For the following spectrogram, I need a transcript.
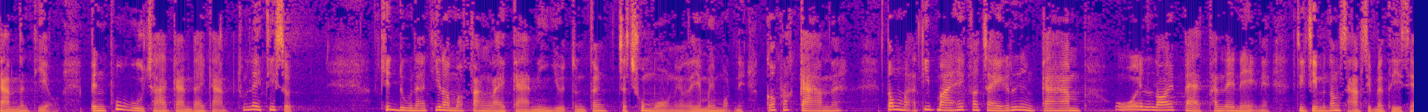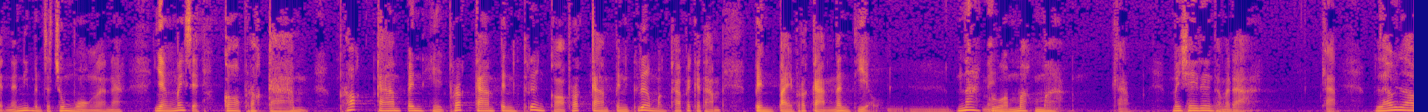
กรรมนั่นเดียว เป็นผู้บูชาการได้การทุเรศที่สุด คิดดูนะที่เรามาฟังรายการนี้อยู่จนตั้งจะชั่วโมงหนึ่งเรายังไม่หมดเนี่ยก็เพราะกามนะต้องมาอธิบายให้เข้าใจเรื่องกาม โอ้ยร้อยแปดพันเอกเนี่ยจริงๆมันต้องสามสิบนาทีเสร็จนะนี่มันจะชั่วโมงแล้วนะยังไม่เสร็จก็เพราะกาม เพราะกามเป็นเหตุเพราะกามเป็นเครื่องก่อเพราะกามเป็นเครื่องบังคับให้กระทำเป็นไปเพราะกามนั่นเดียวน่ากลัวมากครับๆไม่ใช่เรื่องธรรมดาครับ แล้วเรา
